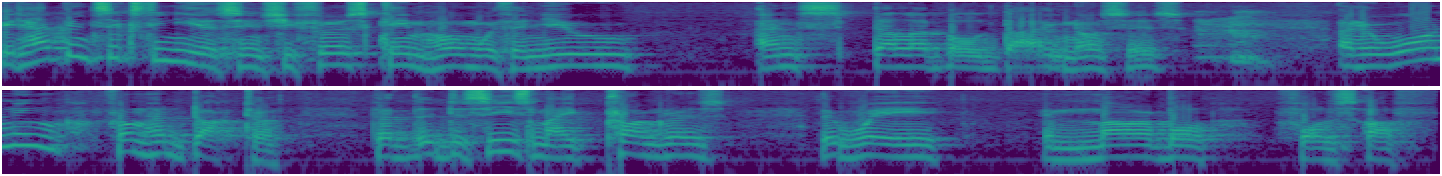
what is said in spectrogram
It had been 16 years since she first came home with a new, unspellable diagnosis and a warning from her doctor that the disease might progress the way a marble falls off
